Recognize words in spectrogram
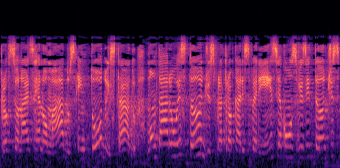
Profissionais renomados em todo o estado montaram estandes para trocar experiência com os visitantes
